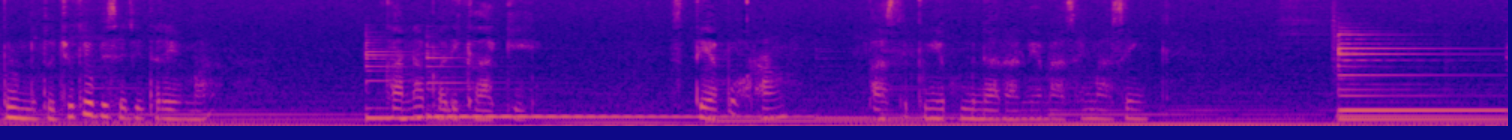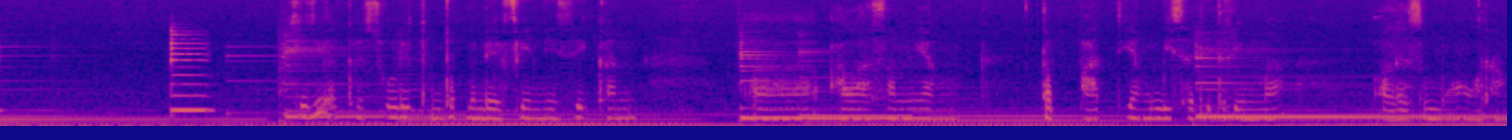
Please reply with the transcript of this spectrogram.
belum tentu juga bisa diterima. Karena balik lagi, setiap orang pasti punya pembenarannya masing-masing. Jadi agak sulit untuk mendefinisikan uh, alasan yang tepat yang bisa diterima oleh semua orang.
